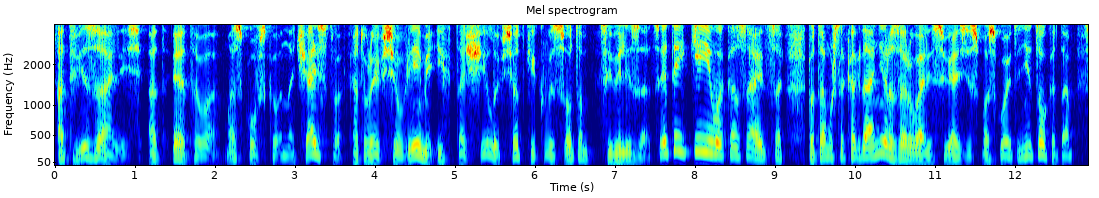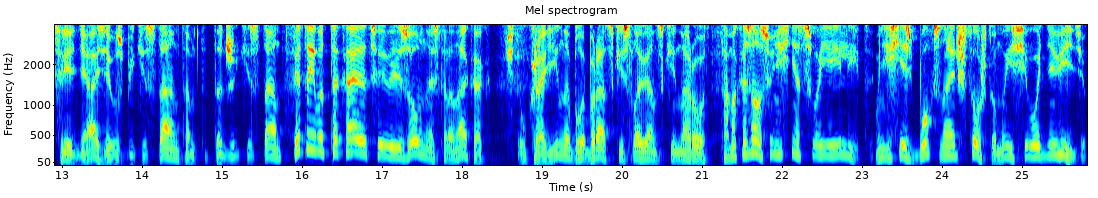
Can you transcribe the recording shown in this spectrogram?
отвязались от этого московского начальства, которое все время их тащило все-таки к высотам цивилизации. Это и Киева касается, потому что когда они разорвали связи с Москвой, это не только там Средняя Азия, Узбекистан, там, Таджикистан. Это и вот такая цивилизованная страна, как Украина, братский славянский народ. Там оказалось, у них нет своей элиты. У них есть бог знает что, что мы и сегодня видим.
